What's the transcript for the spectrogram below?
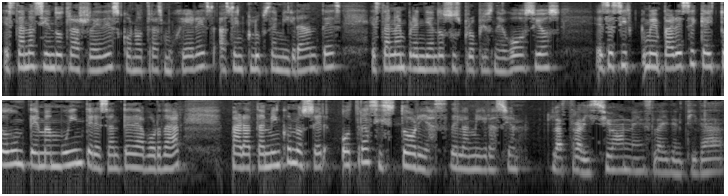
¿Están haciendo otras redes con otras mujeres? ¿Hacen clubes de migrantes? ¿Están emprendiendo sus propios negocios? Es decir, me parece que hay todo un tema muy interesante de abordar para también conocer otras historias de la migración las tradiciones, la identidad.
